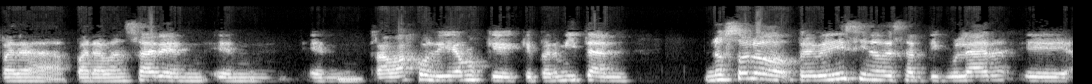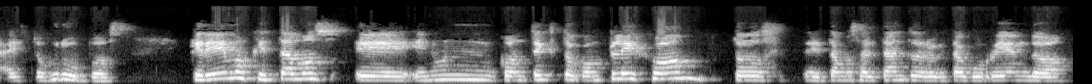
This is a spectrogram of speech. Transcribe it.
para, avanzar en, trabajos, digamos, que, que, permitan no solo prevenir, sino desarticular a estos grupos. Creemos que estamos eh, en un contexto complejo, todos estamos al tanto de lo que está ocurriendo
